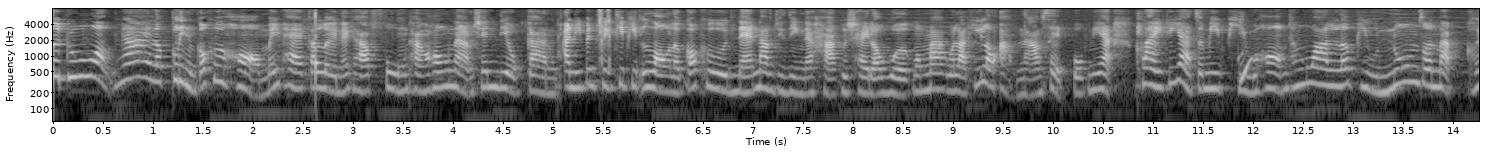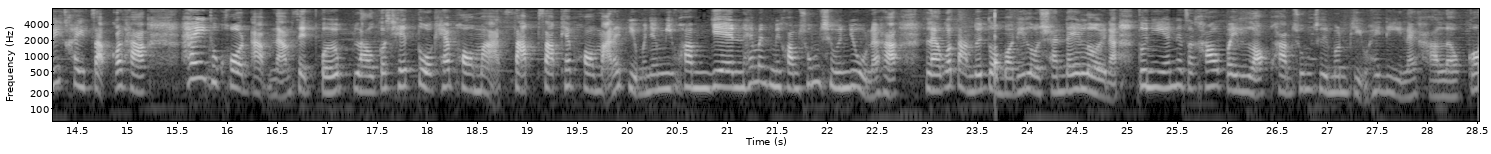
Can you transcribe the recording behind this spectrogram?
สะดวกง่ายแล้วกลิ่นก็คือหอมไม่แพ้กันเลยนะคะฟุ้งทั้งห้องน้ำเช่นเดียวกัน อันนี้เป็นทริคที่พิทลองแล้วก็คือแนะนำจริงๆนะคะ คือใช้แล้วเวิร์กมากๆ เวลาที่เราอาบน้ำเสร็จปุ๊บเนี่ยใครที่อยากจะมีผิวหอมทั้งวันแล้วผิวนุ่มจนแบบเฮ้ยใครจับก็ทัก ให้ทุกคนอาบน้ำเสร็จปุ๊บเราก็เช็ดตัวแค่พอหมาดซับซับแค่พอหมาดให้ผิวมันยังมีความเย็นให้มันมีความชุ่มชื้นอยู่นะคะ แล้วก็ตามด้วยตัวบอดี้โลชั่นได้เลยนะตัวนี้เนี่ยจะเข้าไปล็อกความชุ่มชื้นบนผิวให้ดีนะคะ แล้วก็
